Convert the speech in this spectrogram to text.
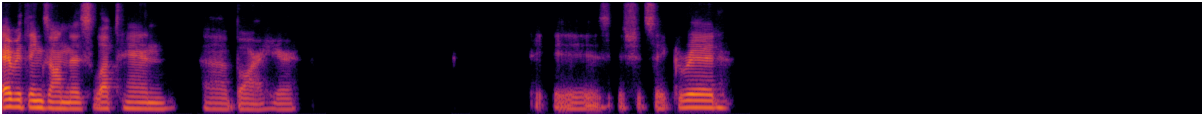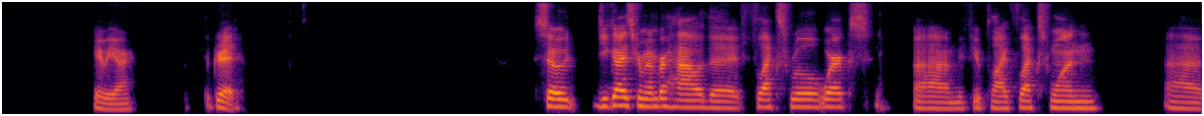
Everything's on this left-hand uh, bar here. It is, it should say grid. Here we are, the grid. So do you guys remember how the flex rule works? Um, if you apply flex one, uh,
